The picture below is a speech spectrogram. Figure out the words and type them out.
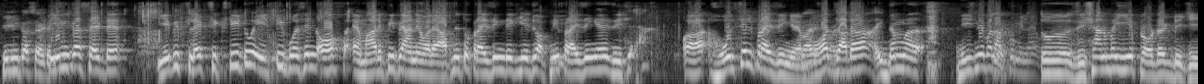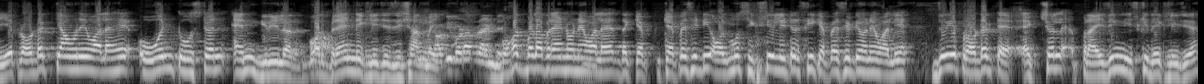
तीन का सेट तीन का सेट है। ये भी flat 60 to 80 percent off MRP पे आने वाला है। आपने तो प्राइसिंग देखी है जो अपनी प्राइसिंग है होलसेल प्राइसिंग है। बहुत ज़्यादा एकदम रीजनेबल आपको मिलेगा तो जिशान भाई ये प्रोडक्ट देखिए। ये प्रोडक्ट क्या होने वाला है? ओवन टोस्टन एंड ग्रिलर और ब्रांड देख लीजिए जिशान भाई। काफ़ी बड़ा ब्रांड है। बहुत बड़ा ब्रांड होने वाला है। द कैपेसिटी ऑलमोस्ट 60 लीटर्स की कैपेसिटी होने वाली है। जो ये प्रोडक्ट है एक्चुअल प्राइसिंग इसकी देख लीजिए।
